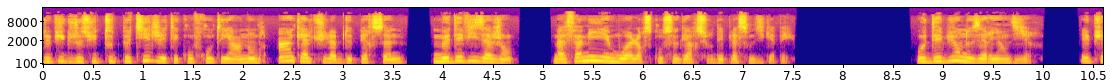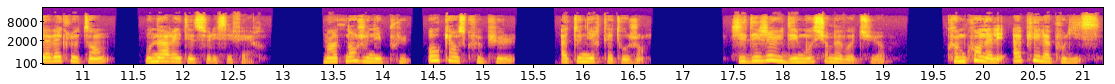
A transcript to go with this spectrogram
Depuis que je suis toute petite, j'ai été confrontée à un nombre incalculable de personnes me dévisageant, ma famille et moi lorsqu'on se gare sur des places handicapées. Au début, on n'osait rien dire, et puis avec le temps, on a arrêté de se laisser faire. Maintenant, je n'ai plus aucun scrupule à tenir tête aux gens. J'ai déjà eu des mots sur ma voiture, comme quoi on allait appeler la police,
